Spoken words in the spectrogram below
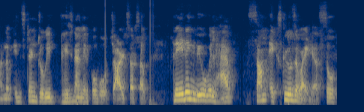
मतलब instant जो भी भेजना है मेरे को वो charts और सब. Trading View will have some exclusive ideas. So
